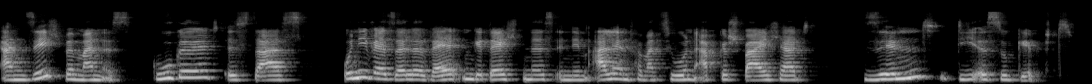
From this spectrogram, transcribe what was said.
an sich, wenn man es googelt, ist das universelle Weltengedächtnis, in dem alle Informationen abgespeichert sind, die es so gibt.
